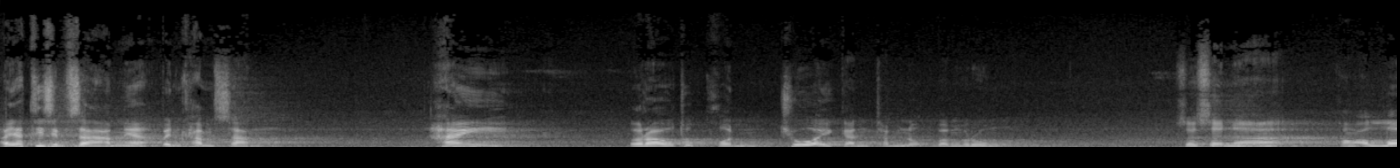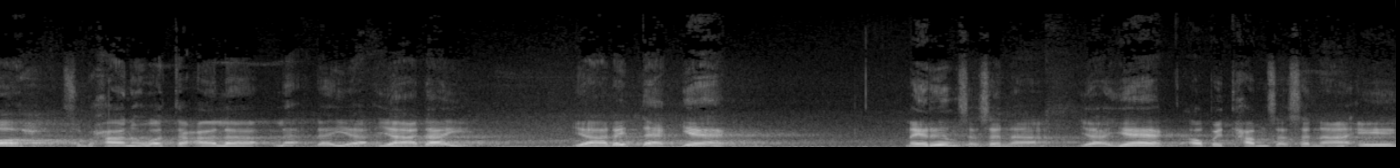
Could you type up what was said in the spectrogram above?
อายัดที่ 13เนี่ยเป็นคำสั่งให้เราทุกคนช่วยกันทำนุบำรุง ศาสนาของอัลลอฮ์ سبحانه และ تعالى และได้อย่าอย่าได้อย่าได้แตกแยก ในเรื่องศาสนา อย่าแยกเอาไปทำศาสนาเอง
